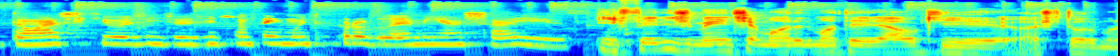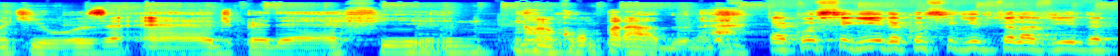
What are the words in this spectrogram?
Então acho que hoje em dia a gente não tem muito problema em achar isso. Infelizmente, a maioria do material que eu acho que todo mundo aqui usa é de PDF e não é comprado, né? É conseguido, é conseguido pela vida.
